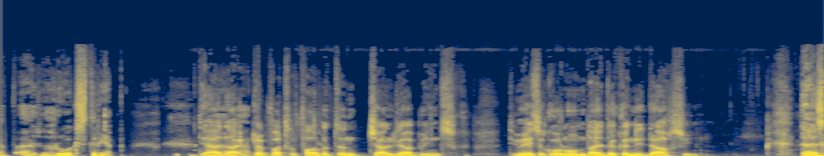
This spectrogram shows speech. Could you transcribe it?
'n 'n rookstreep. Ja, daai uh, klip wat geval het in Chelyabinsk. Die mense kon hom duidelik in die dag sien. Dis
